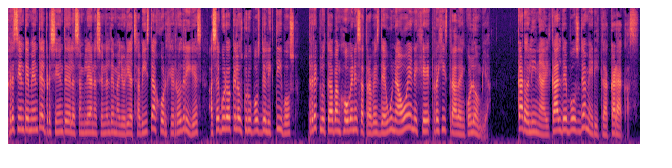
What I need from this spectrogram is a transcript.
Recientemente, el presidente de la Asamblea Nacional de Mayoría Chavista, Jorge Rodríguez, aseguró que los grupos delictivos reclutaban jóvenes a través de una ONG registrada en Colombia. Carolina Alcalde, Voz de América, Caracas.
